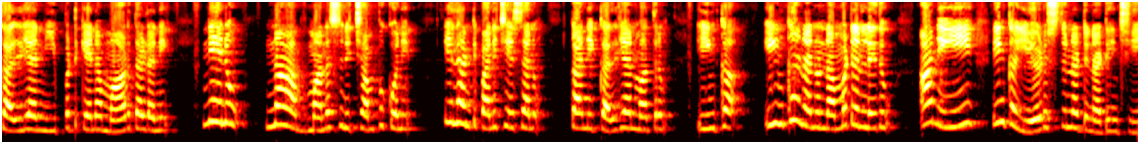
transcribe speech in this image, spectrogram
కళ్యాణ్ ఇప్పటికైనా మారుతాడని నేను నా మనసుని చంపుకొని ఇలాంటి పని చేశాను. కానీ కళ్యాణ్ మాత్రం ఇంకా ఇంకా నన్ను నమ్మటం లేదు. అని ఇంకా ఏడుస్తున్నట్టు నటించి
